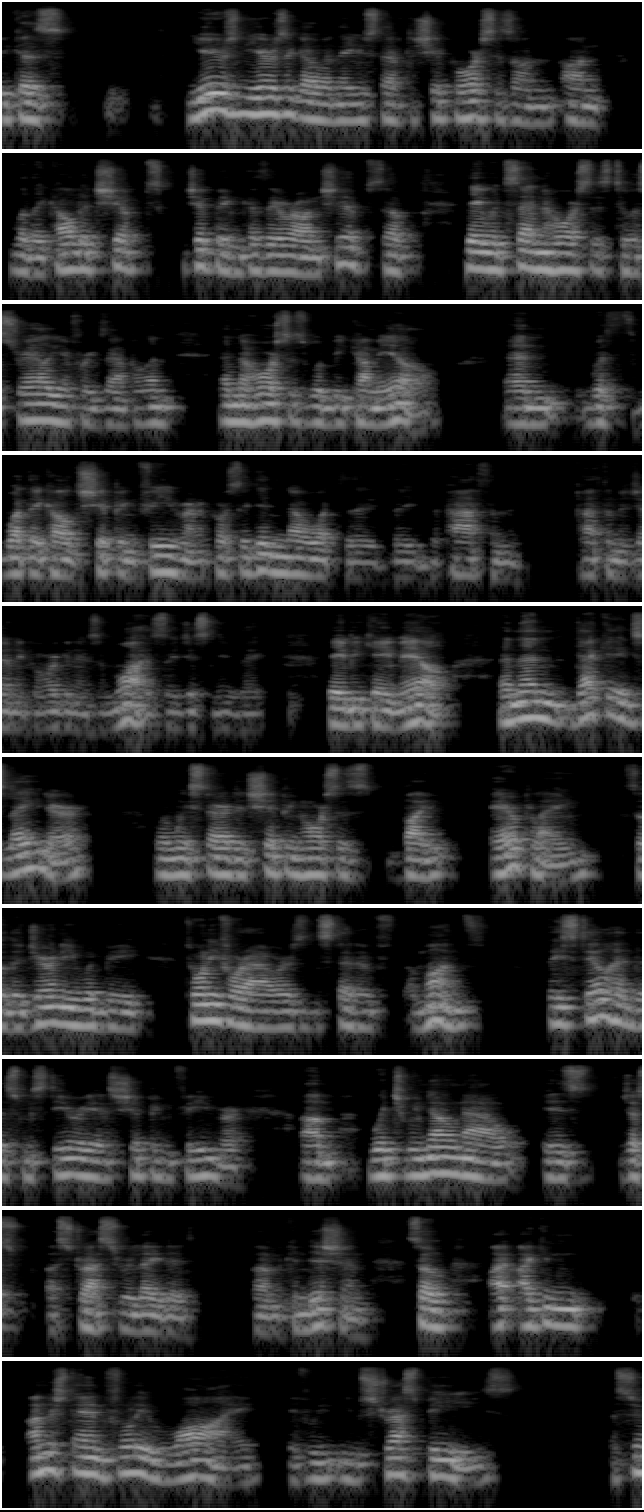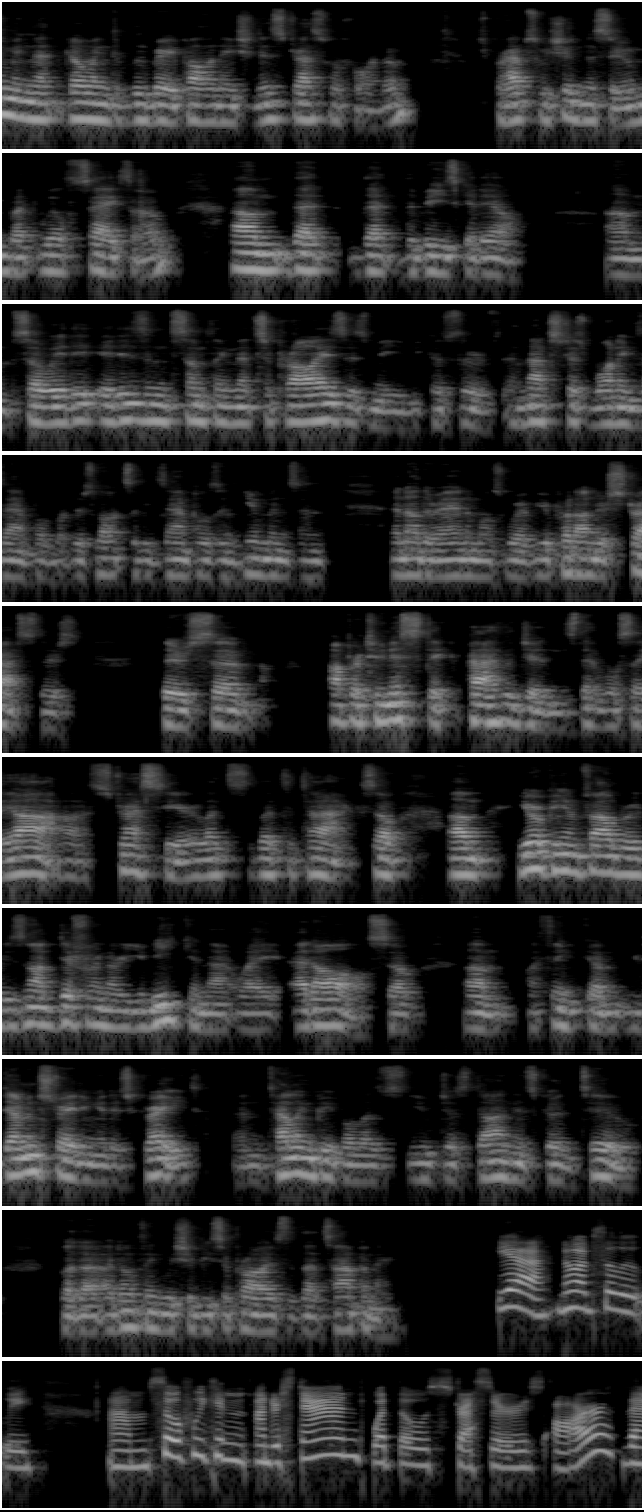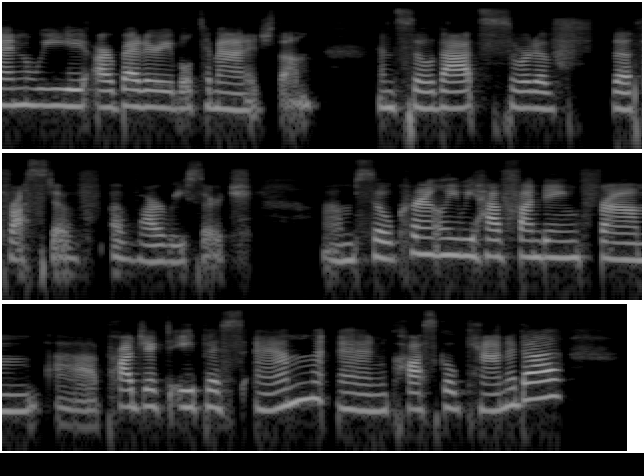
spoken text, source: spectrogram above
because years and years ago when they used to have to ship horses on, on well, they called it ships shipping because they were on ships. So they would send horses to Australia, for example, and and the horses would become ill, and with what they called shipping fever. And of course, they didn't know what the the, the pathogen pathogenic organism was. They just knew they they became ill. And then decades later, when we started shipping horses by airplane, so the journey would be 24 hours instead of a month, they still had this mysterious shipping fever, um, which we know now is just a stress related um, condition. So I, I, can understand fully why, if we you stress bees, assuming that going to blueberry pollination is stressful for them, which perhaps we shouldn't assume, but we'll say so, um, that, that the bees get ill. Um, so it, it isn't something that surprises me because there's, and that's just one example, but there's lots of examples in humans and, and other animals where if you're put under stress, there's, there's um, opportunistic pathogens that will say, ah, stress here, let's, let's attack. So um, European foul brood is not different or unique in that way at all. So um, I think um, demonstrating it is great and telling people as you've just done is good too but I, I don't think we should be surprised that that's happening. Yeah, no, absolutely. Um, so if we can understand what those stressors are, then we are better able to manage them. And so that's sort of the thrust of, of our research. Um, so currently we have funding from uh, Project APIS M and Costco Canada,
